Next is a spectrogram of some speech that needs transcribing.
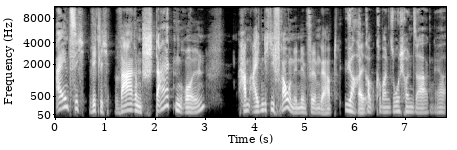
einzig wirklich wahren starken Rollen haben eigentlich die Frauen in dem Film gehabt. Ja, kann, kann, man so schon sagen. Ja,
